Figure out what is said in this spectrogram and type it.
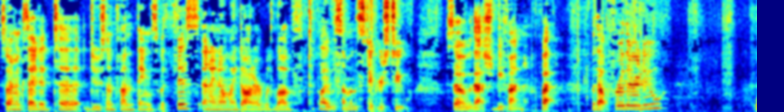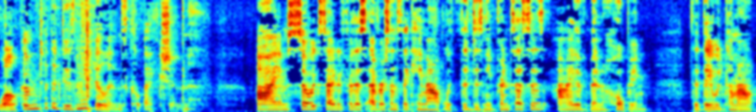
So I'm excited to do some fun things with this, and I know my daughter would love to play with some of the stickers too. So that should be fun. But without further ado, Welcome to the Disney Villains collection. I am so excited for this ever since they came out with the Disney princesses. I have been hoping that they would come out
